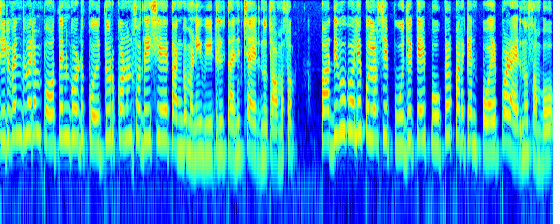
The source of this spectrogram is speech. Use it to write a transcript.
തിരുവനന്തപുരം പോത്തൻകോട് കൊയ്ത്തൂർക്കോണം സ്വദേശിയായ തങ്കമണി വീട്ടിൽ തനിച്ചായിരുന്നു താമസം. പതിവ് പോലെ പുലർച്ചെ പൂജയ്ക്കായി പൂക്കൾ പറിക്കാൻ പോയപ്പോഴായിരുന്നു സംഭവം.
